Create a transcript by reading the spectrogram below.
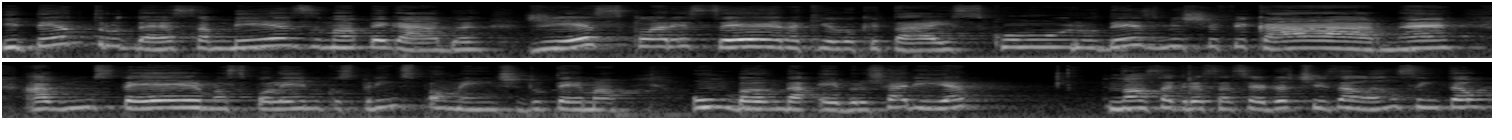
E dentro dessa mesma pegada de esclarecer aquilo que está escuro, desmistificar, né? Alguns temas polêmicos, principalmente do tema Umbanda e Bruxaria, nossa grã sacerdotisa lança então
